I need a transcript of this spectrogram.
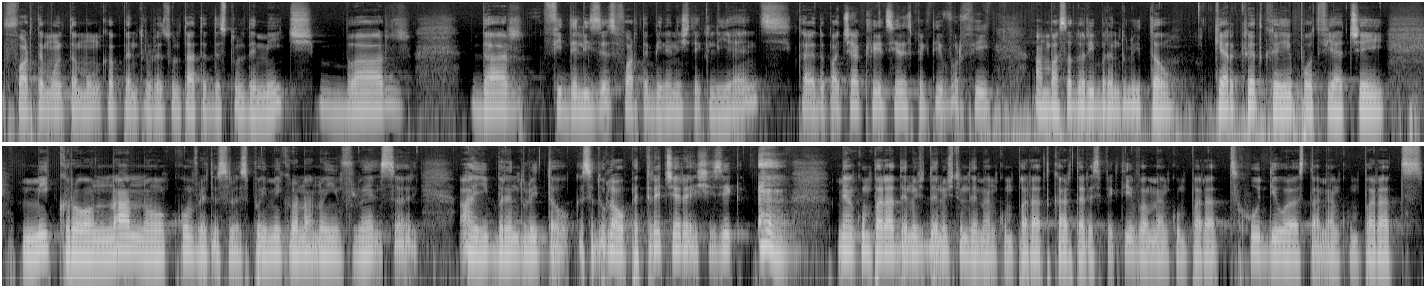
foarte multă muncă pentru rezultate destul de mici, dar, dar fidelizezi foarte bine niște clienți, care după aceea clienții respectiv vor fi ambasadorii brandului tău. Chiar cred că ei pot fi acei micro, nano, cum vrei tu să le spui, micro, nano influenceri ai brandului tău. Că se duc la o petrecere și zic mi-am cumpărat de nu, de nu știu unde, mi-am cumpărat cartea respectivă, mi-am cumpărat hoodie-ul ăsta, mi-am cumpărat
